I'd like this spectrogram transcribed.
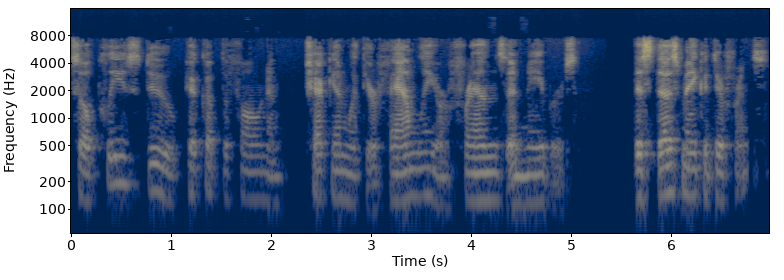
so please do pick up the phone and check in with your family or friends and neighbors. This does make a difference.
